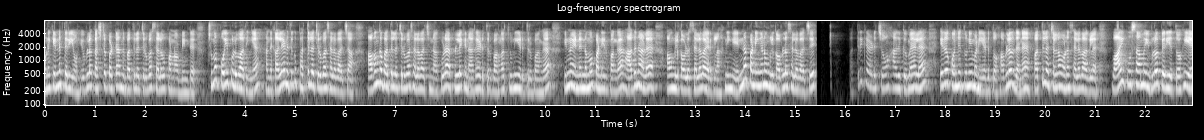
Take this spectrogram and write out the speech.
உனக்கு என்ன தெரியும்? எவ்வளோ கஷ்டப்பட்டு அந்த பத்து லட்ச ரூபாய் செலவு பண்ணோம் அப்படின்ட்டு. சும்மா போய் புழுவாதீங்க அந்த கல்யாணத்துக்கு பத்து லட்ச ரூபாய் செலவாச்சா? அவங்க பத்து லட்ச ரூபாய் செலவாச்சுன்னா கூட பிள்ளைக்கு நகை எடுத்திருப்பாங்க துணி எடுத்திருப்பாங்க இன்னும் என்னென்னமோ பண்ணியிருப்பாங்க அதனால அவங்களுக்கு அவ்வளோ செலவாயிருக்கலாம். நீங்கள் என்ன பண்ணீங்கன்னு உங்களுக்கு அவ்வளோ செலவாச்சு. பத்திரிக்கை அடித்தோம் அதுக்கு மேலே ஏதோ கொஞ்சம் துணிமணி எடுத்தோம். அவ்வளோ தானே பத்து லட்சம்லாம் ஒன்றும் செலவாகலை. வாய் கூசாமல் இவ்வளோ பெரிய தொகையை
